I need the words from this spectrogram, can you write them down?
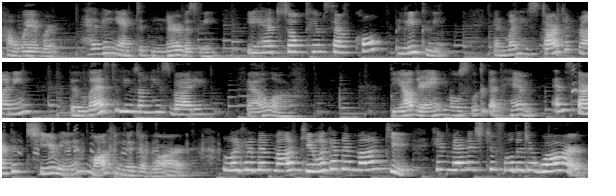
However, having acted nervously, he had soaked himself completely, and when he started running, the last leaves on his body fell off. The other animals looked at him and started cheering and mocking the jaguar. Look at the monkey! Look at the monkey! He managed to fool the jaguar!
